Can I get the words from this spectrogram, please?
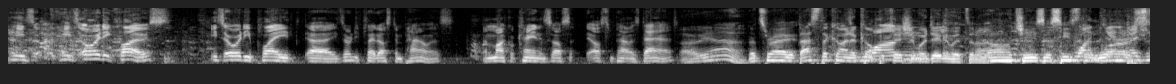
He's he's already close. He's already played. Uh, he's already played Austin Powers, and Michael Caine is Austin, Austin Powers' dad. Oh yeah, That's right. that's the kind of competition One- we're dealing with tonight. oh Jesus, he's One the worst.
